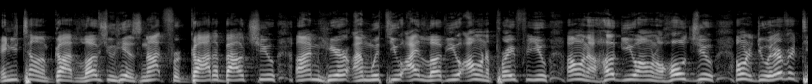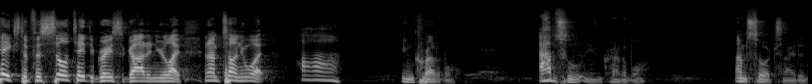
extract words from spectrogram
and you tell them, God loves you. He has not forgot about you. I'm here. I'm with you. I love you. I want to pray for you. I want to hug you. I want to hold you. I want to do whatever it takes to facilitate the grace of God in your life. And I'm telling you what, ah, incredible. Absolutely incredible. I'm so excited.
